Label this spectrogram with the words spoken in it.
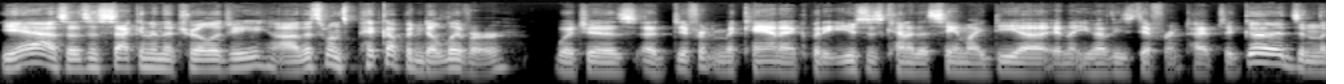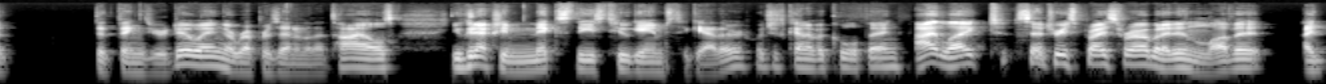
Yeah, so it's a second in the trilogy. Uh, this one's pick up and deliver, which is a different mechanic, but it uses kind of the same idea in that you have these different types of goods, and the the things you're doing are represented on the tiles. You can actually mix these two games together, which is kind of a cool thing. I liked Century Spice Road, but I didn't love it. I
